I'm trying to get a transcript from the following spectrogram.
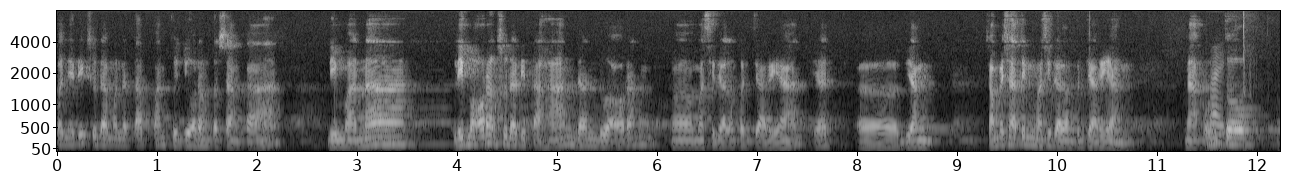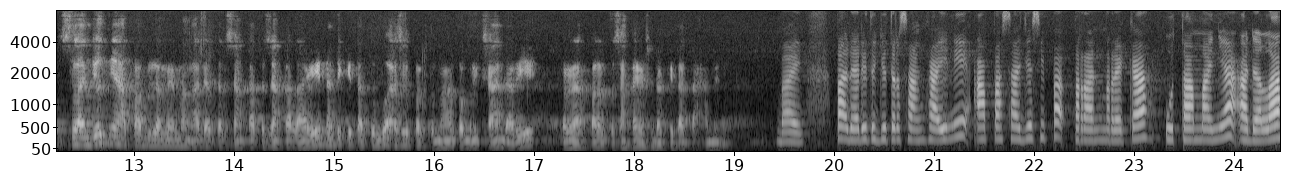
penyidik sudah menetapkan tujuh orang tersangka di mana lima orang sudah ditahan dan dua orang uh, masih dalam pencarian ya uh, yang sampai saat ini masih dalam pencarian. Nah Baik. untuk selanjutnya apabila memang ada tersangka-tersangka lain, nanti kita tunggu hasil perkembangan pemeriksaan dari para tersangka yang sudah kita tahan ini. Baik, Pak dari tujuh tersangka ini apa saja sih Pak peran mereka? Utamanya adalah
